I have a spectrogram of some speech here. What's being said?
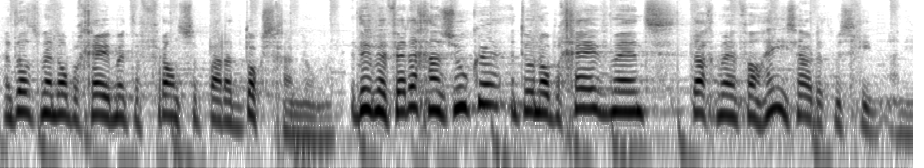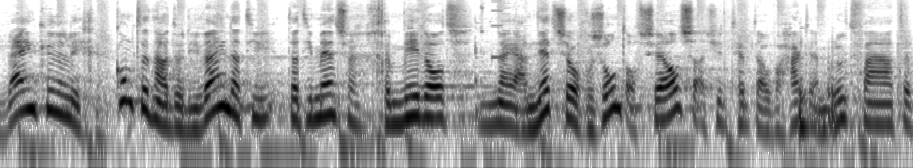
En dat is men op een gegeven moment de Franse paradox gaan noemen. En toen is men verder gaan zoeken en toen op een gegeven moment dacht men van... hé, hey, zou dat misschien aan die wijn kunnen liggen? Komt het nou door die wijn dat die, dat die mensen gemiddeld nou ja, net zo gezond... of zelfs, als je het hebt over hart- en bloedvaten,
